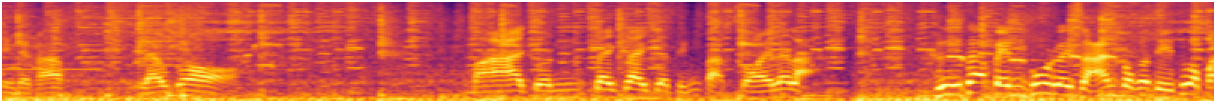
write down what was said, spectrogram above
นี่นะครับ แล้วก็ มาจนใกล้ๆจะถึงปากซอยแล้วล่ะ คือถ้าเป็นผู้โดยสารปกติทั่วไป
